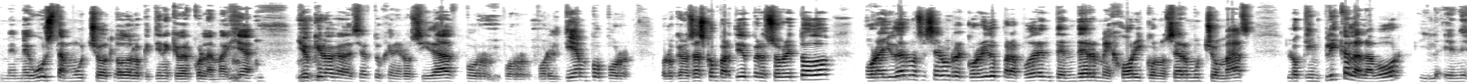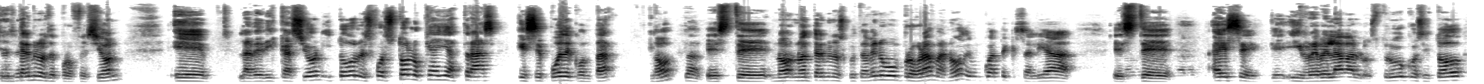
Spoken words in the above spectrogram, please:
Me, me gusta mucho todo lo que tiene que ver con la magia. Yo quiero agradecer tu generosidad por, por, por el tiempo, por, por lo que nos has compartido, pero sobre todo por ayudarnos a hacer un recorrido para poder entender mejor y conocer mucho más lo que implica la labor y en, Sí, en sí. términos de profesión, eh, la dedicación y todo el esfuerzo, todo lo que hay atrás que se puede contar, ¿no? Claro. Este, no, no en términos, pues también hubo un programa, ¿no? De un cuate que salía, este, a ese, que, y revelaba los trucos y todo.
